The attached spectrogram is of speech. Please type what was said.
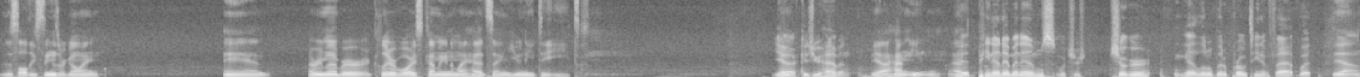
this, all these things were going. And I remember a clear voice coming into my head saying, You need to eat. Yeah, because you haven't. Yeah, I hadn't eaten. You I had peanut M and M's, which are sugar. You got a little bit of protein and fat, but yeah,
